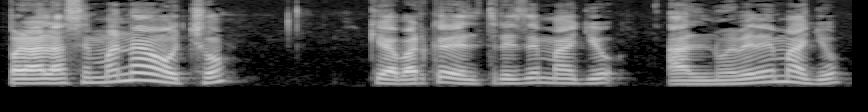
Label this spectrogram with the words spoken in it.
Para la semana 8, que abarca del 3 de mayo al 9 de mayo,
